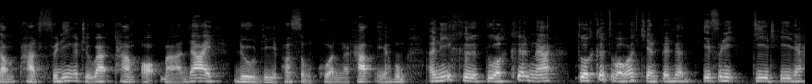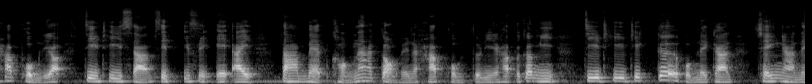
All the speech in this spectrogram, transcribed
สัมผัสฟีลลิ่งก็ถือว่าทำออกมาได้ดูดีพอสมควรนะครับนี่ครับผมอันนี้คือตัวเครื่องนะ ตัวเครื่องจะบอกว่าเขียนเป็นแบบ Infinix GT นะครับผมเดี๋ยว GT 30 Infinix AI ตามแบบของหน้ากล่องเลยนะครับผมตัวนี้นะครับแล้วก็มี GT Trigger ผมในการใช้งานใน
